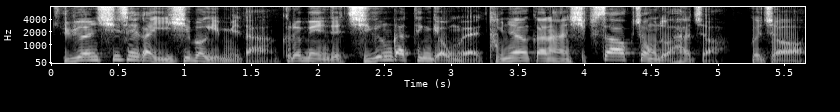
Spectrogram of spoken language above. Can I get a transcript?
주변 시세가 20억입니다. 그러면 이제 지금 같은 경우에 분양가는 한 14억 정도 하죠. 그죠.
